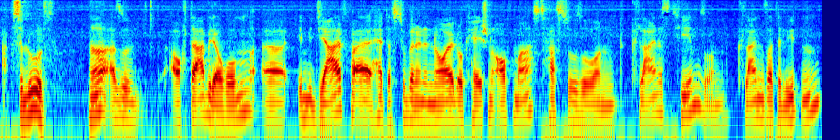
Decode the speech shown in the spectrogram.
Absolut. Ne? Also auch da wiederum, äh, im Idealfall hättest du, wenn du eine neue Location aufmachst, hast du so ein kleines Team, so einen kleinen Satelliten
